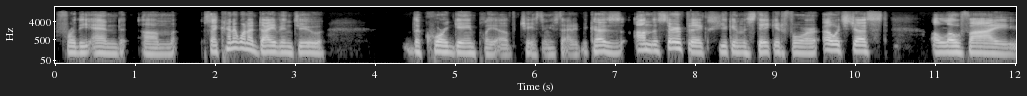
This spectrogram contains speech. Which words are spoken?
for the end. Um so I kind of want to dive into the core gameplay of chasing static because on the surface you can mistake it for oh it's just a lo-fi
